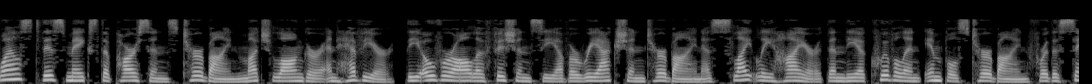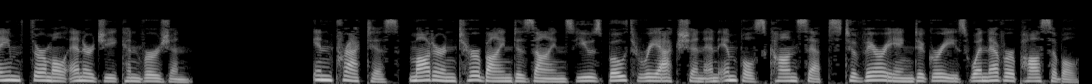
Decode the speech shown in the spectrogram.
Whilst this makes the Parsons turbine much longer and heavier, the overall efficiency of a reaction turbine is slightly higher than the equivalent impulse turbine for the same thermal energy conversion. In practice, modern turbine designs use both reaction and impulse concepts to varying degrees whenever possible.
